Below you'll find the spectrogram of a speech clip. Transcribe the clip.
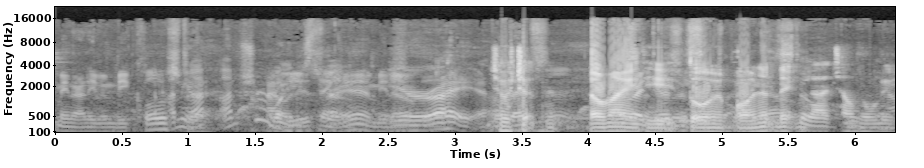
may not even be close I mean, to I- I'm sure what it he's for saying. him. You know, You're right. Trước trận đấu này thì tôi có nhận định là Trang Dung Linh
